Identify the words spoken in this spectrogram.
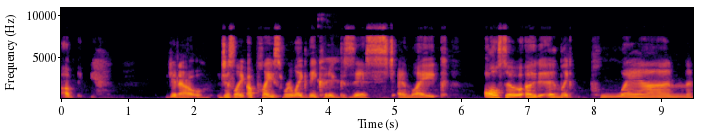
a, you know just like a place where like they could exist and like also uh, and like plan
